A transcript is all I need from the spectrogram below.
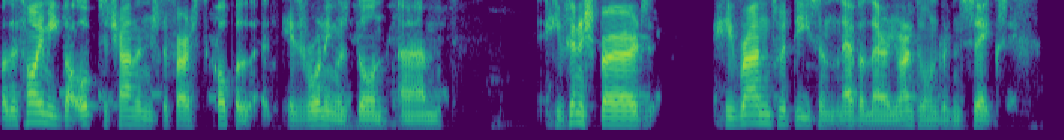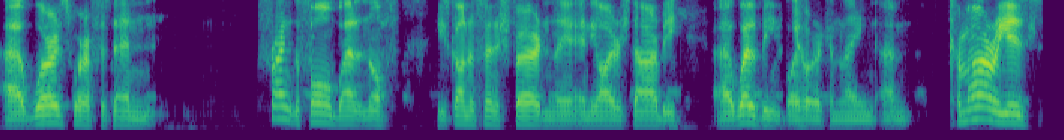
By the time he got up to challenge the first couple, his running was done. Um, he finished third. He ran to a decent level there. He ran to 106. Uh, Wordsworth has then franked the form well enough. He's gone and finished third in the in the Irish Derby, uh, well beaten by Hurricane Lane. Um, Kamari is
